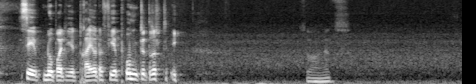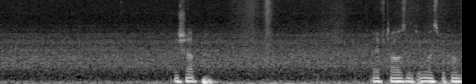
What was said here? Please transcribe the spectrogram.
Sehe nur bei dir drei oder vier Punkte drin stehen. So, jetzt. Ich hab 11.000 irgendwas bekommen.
